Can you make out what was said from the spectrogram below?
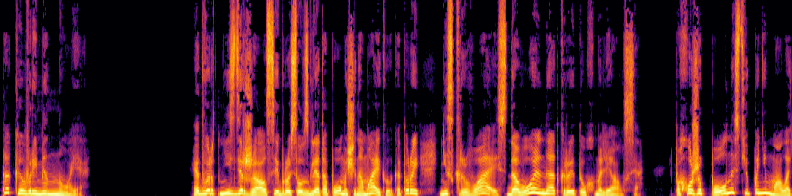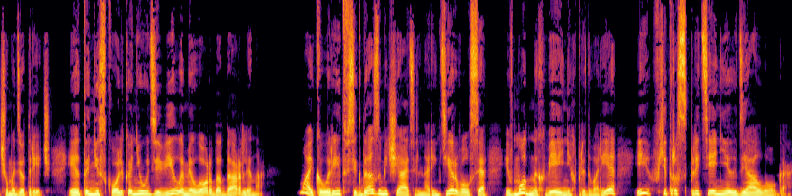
так и временное. Эдвард не сдержался и бросил взгляд о помощи на Майкла, который, не скрываясь, довольно открыто ухмылялся. Похоже, полностью понимал, о чем идет речь, и это нисколько не удивило милорда Дарлина. Майкл Рид всегда замечательно ориентировался и в модных веяниях при дворе, и в хитросплетениях диалога.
